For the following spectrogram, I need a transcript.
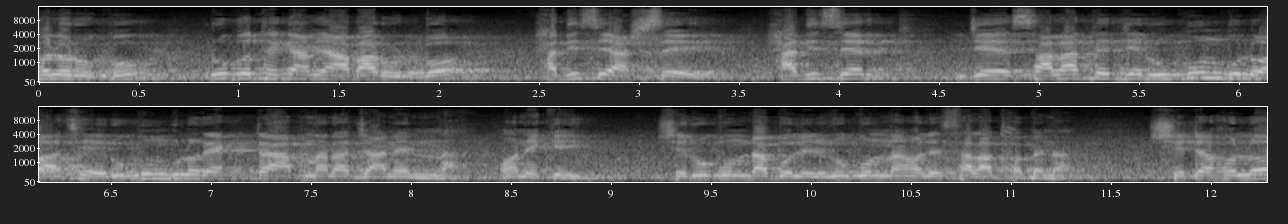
হলো রুকু। রুকু থেকে আমি আবার উঠব। হাদিসে আসছে। হাদিসের যে সালাতের যে রুকুনগুলো আছে, রুকুনগুলোর একটা আপনারা জানেন না অনেকেই। সে রুকুনটা বলি, রুকুন না হলে সালাত হবে না। সেটা হলো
